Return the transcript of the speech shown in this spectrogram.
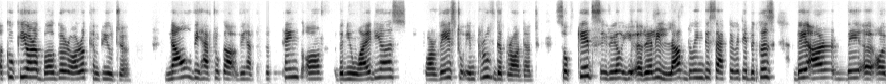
a cookie or a burger or a computer. Now we have to we have to think of the new ideas for ways to improve the product. So kids really, really love doing this activity because they are they uh,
